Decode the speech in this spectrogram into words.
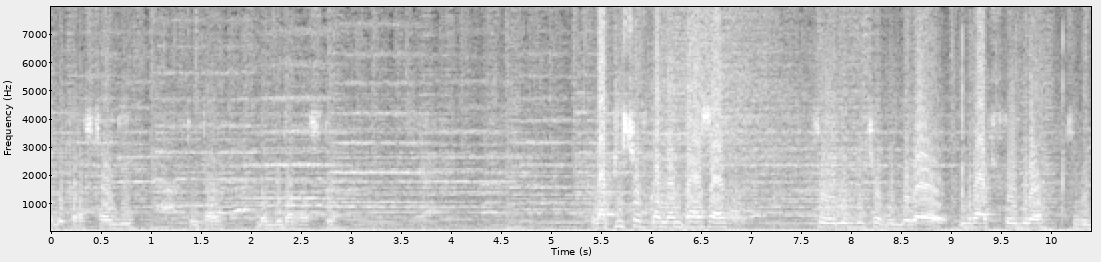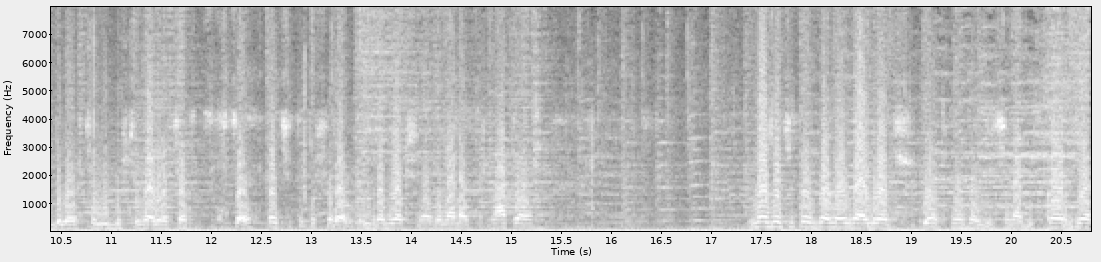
sobie teraz czołgi tutaj do Budapesztu. Napiszcie w komentarzach, czy lubicie w ogóle grać w tę grę, czy w ogóle chcielibyście zagrać, jak chcecie, to też robię jak się nazywa Alternation. Możecie też ze mną zagrać, jak to zajdziecie na Discordzie,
